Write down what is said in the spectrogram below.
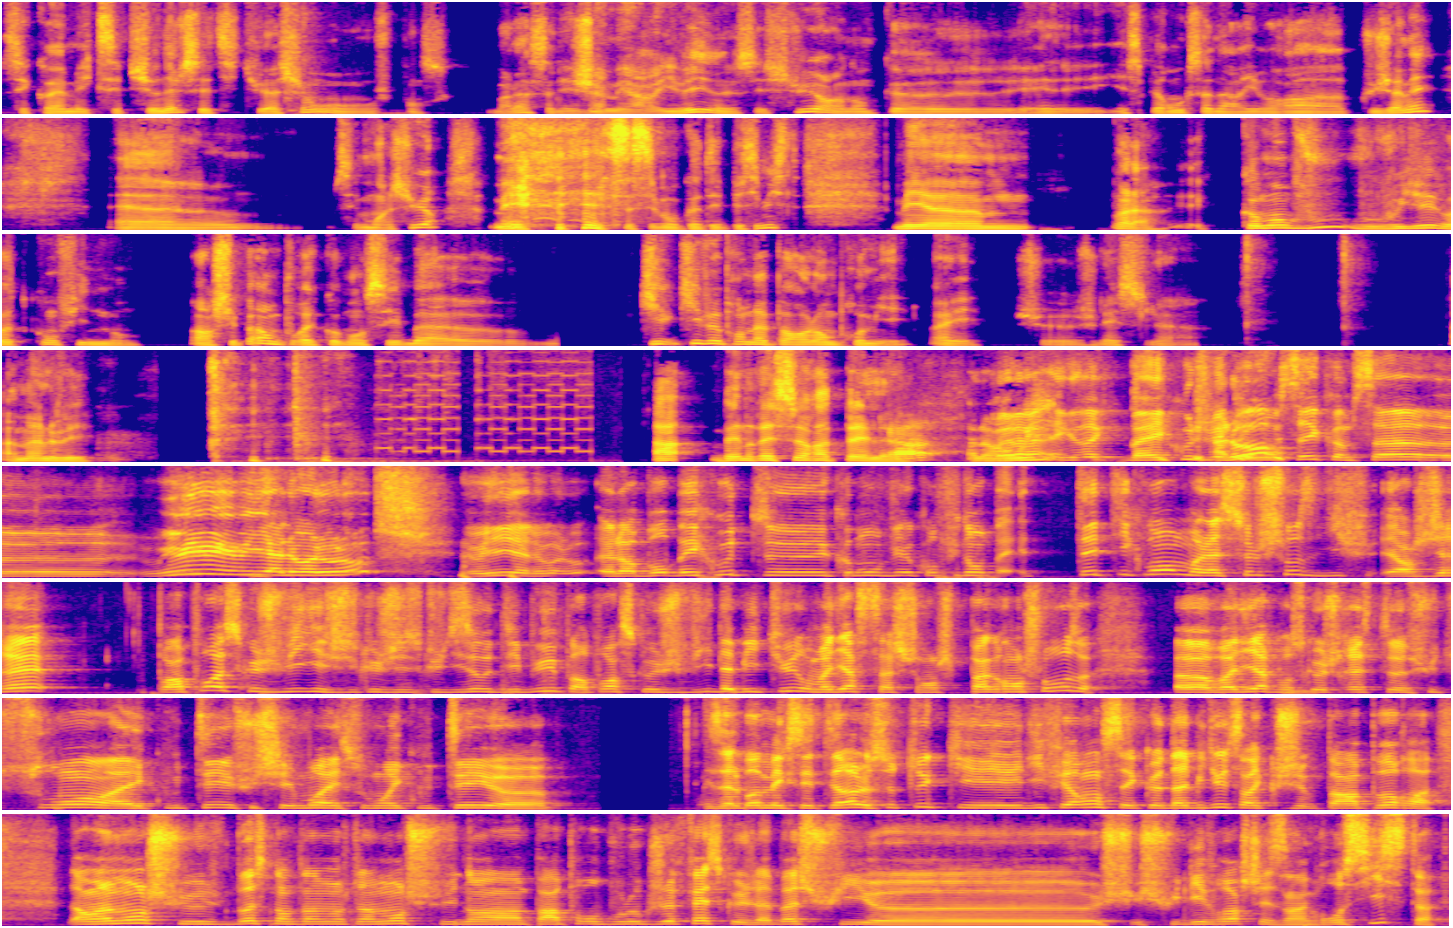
c'est quand même exceptionnel cette situation. Je pense que voilà, ça n'est jamais arrivé, c'est sûr. Donc, espérons que ça n'arrivera plus jamais. C'est moins sûr, mais ça, c'est mon côté pessimiste. Mais euh, voilà, comment vous, vous vivez votre confinement? Alors, je sais pas, on pourrait commencer. Bah, euh, qui, qui veut prendre la parole en premier? Allez, je, je laisse la. À main levée. Ah, Ben Resser appelle. Ah, Alors Voilà, oui, exact. Bah écoute, je vais Allô? commencer comme ça. euh, Oui, oui, oui, oui, allô, allô, allô? Oui, allô, allô. Alors bon, bah écoute, euh, comment on vit le confinement Bah, Techniquement, moi, la seule chose. diff- Alors je dirais, par rapport à ce que je vis, ce que je, ce que je disais au début, par rapport à ce que je vis d'habitude, on va dire ça change pas grand chose. on va dire parce que je reste, je suis souvent à écouter, je suis chez moi et souvent écouter. euh, les albums, etc. Le seul truc qui est différent, c'est que d'habitude, c'est vrai que je, par rapport à, Normalement, je, suis, je bosse normalement, je suis dans, par rapport au boulot que je fais, parce que là-bas, je suis, euh, je, suis- je suis livreur chez un grossiste.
